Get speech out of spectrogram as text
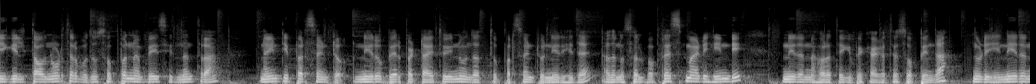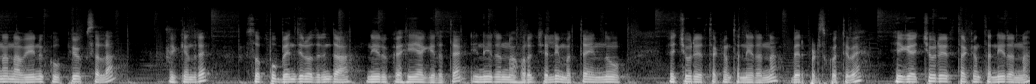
ಈಗ ಇಲ್ಲಿ ತಾವು ನೋಡ್ತಾ ಇರ್ಬೋದು ಸೊಪ್ಪನ್ನು ಬೇಯಿಸಿದ ನಂತರ ನೈಂಟಿ ಪರ್ಸೆಂಟು ನೀರು ಬೇರ್ಪಟ್ಟಾಯಿತು, ಇನ್ನೊಂದು ಹತ್ತು ಪರ್ಸೆಂಟು ನೀರು ಇದೆ. ಅದನ್ನು ಸ್ವಲ್ಪ ಪ್ರೆಸ್ ಮಾಡಿ ಹಿಂಡಿ ನೀರನ್ನು ಹೊರತೆಗಿಬೇಕಾಗುತ್ತೆ ಸೊಪ್ಪಿಂದ. ನೋಡಿ, ಈ ನೀರನ್ನು ನಾವು ಏನಕ್ಕೂ ಉಪಯೋಗಿಸಲ್ಲ. ಏಕೆಂದರೆ ಸೊಪ್ಪು ಬೆಂದಿರೋದ್ರಿಂದ ನೀರು ಕಹಿಯಾಗಿರುತ್ತೆ. ಈ ನೀರನ್ನು ಹೊರಚೆಲ್ಲಿ ಮತ್ತೆ ಇನ್ನೂ ಹೆಚ್ಚುವರಿ ಇರ್ತಕ್ಕಂಥ ನೀರನ್ನು ಬೇರ್ಪಡಿಸ್ಕೋತೇವೆ ಹೀಗೆ ಹೆಚ್ಚುವರಿ ಇರ್ತಕ್ಕಂಥ ನೀರನ್ನು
